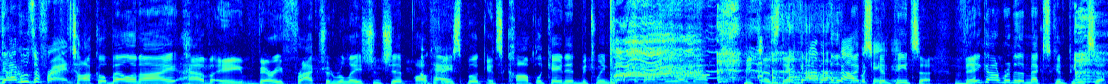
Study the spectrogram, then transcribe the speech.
Did I lose a friend? Taco Bell and I have a very fractured relationship on okay. Facebook. It's complicated between Taco Bell and me right now because they got rid of the Mexican pizza. They got rid of the Mexican pizza,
